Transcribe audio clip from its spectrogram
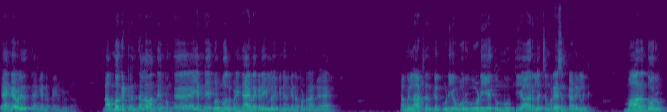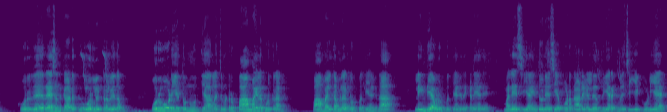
தேங்காய் விளையுது தேங்காய் எண்ணெய் பயன்படுத்தலாம். நம்மகிட்ட இருந்தெல்லாம் வந்து இவங்க எண்ணெயை கொள்முதல் பண்ணி நியாய விலை கடைகளில் வைக்கணும் இவங்க என்ன பண்ணுறாங்க தமிழ்நாட்டில் இருக்கக்கூடிய ஒரு கோடியே தொண்ணூற்றி ஆறு லட்சம் ரேஷன் கார்டுகளுக்கு மாதந்தோறும் ஒரு ரே- ரேஷன் கார்டுக்கு ஒரு லிட்டர் வீதம். ஒரு கோடியே தொண்ணூற்றி ஆறு லட்சம் லிட்டர் பாமாயில கொடுக்குறாங்க. பாமாயில் தமிழ்நாட்டில் உற்பத்தி ஆகுதா? இல்லை இந்தியாவில் உற்பத்தி ஆகுதே கிடையாது. மலேசியா இந்தோனேசியா போன்ற நாடுகளில் இருந்து இறக்குமதி செய்யக்கூடிய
